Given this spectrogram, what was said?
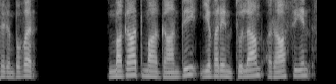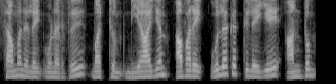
விரும்புவர். மகாத்மா காந்தி இவரின் துலாம் ராசியின் சமநிலை உணர்வு மற்றும் நியாயம் அவரை உலகத்திலேயே அன்பும்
